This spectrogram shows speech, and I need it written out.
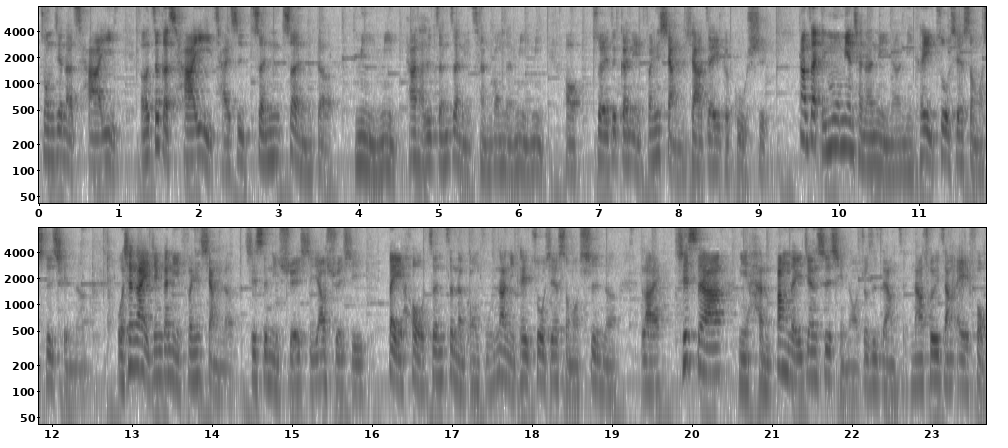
中间的差异，而这个差异才是真正的秘密，它才是真正你成功的秘密。哦，所以就跟你分享一下这一个故事。那在荧幕面前的你呢？你可以做些什么事情呢？我现在已经跟你分享了，其实你学习要学习背后真正的功夫，那你可以做些什么事呢？来，其实啊，你很棒的一件事情哦，就是这样子，拿出一张 A4，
